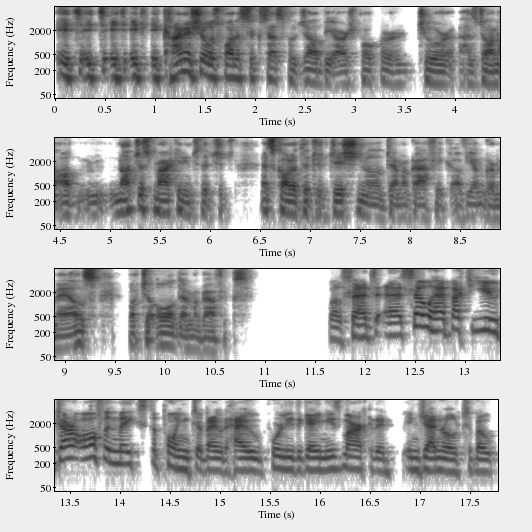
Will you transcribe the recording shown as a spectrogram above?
it it it it, it kind of shows what a successful job the Irish Poker Tour has done of not just marketing to the let's call it the traditional demographic of younger males, but to all demographics. Well said. Uh, so uh, back to you. Dara often makes the point about how poorly the game is marketed in general to both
